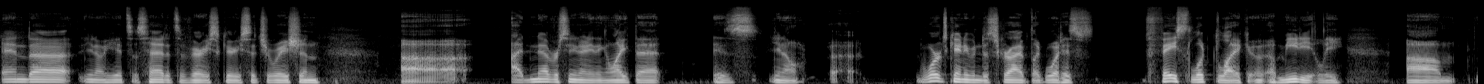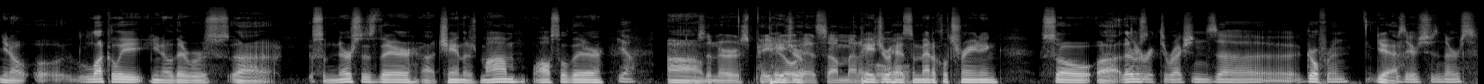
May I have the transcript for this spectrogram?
and uh, you know he hits his head. It's a very scary situation. Uh, I'd never seen anything like that. His, you know, uh, words can't even describe like what his face looked like uh, immediately. Um, you know, uh, luckily, you know there was uh, some nurses there. Uh, Chandler's mom also there. Yeah. He's a nurse. Pedro, Pedro has some medical. Pedro has some medical training. So uh, there was Derek Direction's uh, girlfriend. Yeah. was there. She's a nurse.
